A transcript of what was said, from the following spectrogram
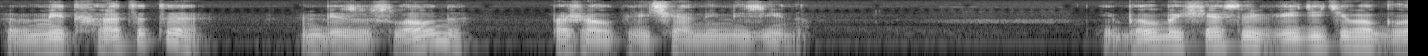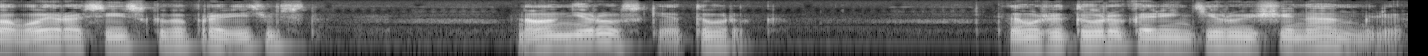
«В Мидхата-то, безусловно», пожал плечами Мизинов и был бы счастлив видеть его главой российского правительства. Но он не русский, а турок. К тому же турок, ориентирующий на Англию.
